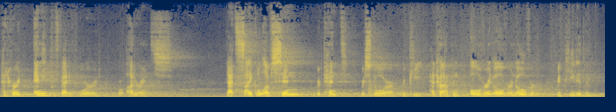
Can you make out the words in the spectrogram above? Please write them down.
had heard any prophetic word or utterance that cycle of sin, repent, restore, repeat had happened over and over and over, repeatedly,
